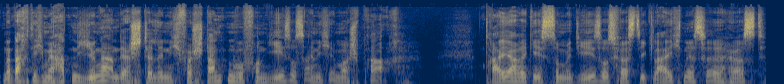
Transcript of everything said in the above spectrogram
und da dachte ich mir, hatten die Jünger an der Stelle nicht verstanden, wovon Jesus eigentlich immer sprach. Drei Jahre gehst du mit Jesus, hörst die Gleichnisse, hörst,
